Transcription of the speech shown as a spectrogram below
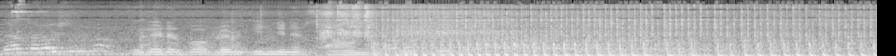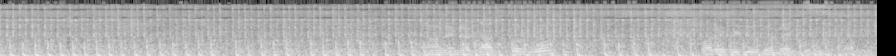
গাড়িটার প্রবলেম ইঞ্জিনের সাউন্ড এখন এটা কাজ করব। পরের ভিডিওটা দেখবেন, ইনশাআল্লাহ।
